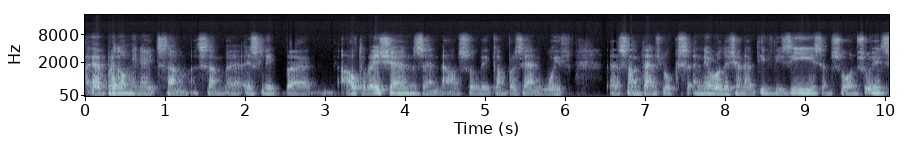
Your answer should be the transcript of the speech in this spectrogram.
uh, predominate some some uh, sleep uh, alterations, and also they can present with uh, sometimes looks a neurodegenerative disease and so on. So it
